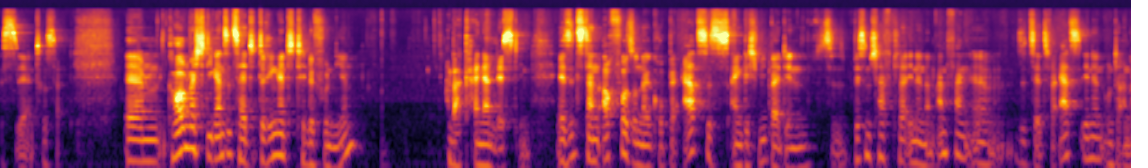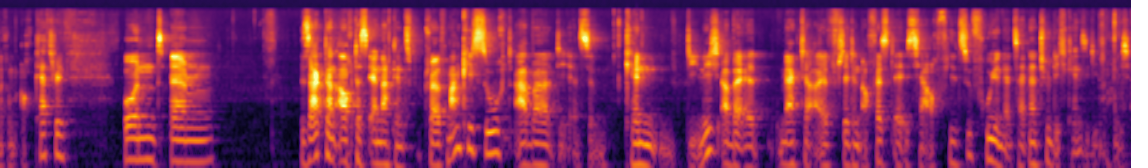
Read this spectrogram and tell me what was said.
ist sehr interessant. Ähm, Cole möchte die ganze Zeit dringend telefonieren, aber keiner lässt ihn. Er sitzt dann auch vor so einer Gruppe Ärzte. Das ist eigentlich wie bei den WissenschaftlerInnen am Anfang. Äh, sitzt jetzt vor ÄrztInnen, unter anderem auch Catherine. Und ähm, sagt dann auch, dass er nach den 12 Monkeys sucht, aber die Ärzte kennen die nicht. Aber er merkt ja, stellt dann auch fest, er ist ja auch viel zu früh in der Zeit. Natürlich kennen sie die noch nicht.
